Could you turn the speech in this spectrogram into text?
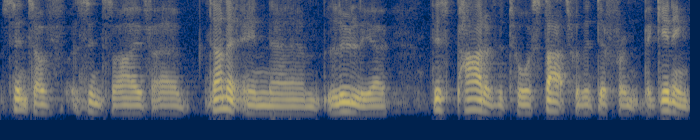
since I've since I've uh, done it in um, Luleå. This part of the tour starts with a different beginning.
